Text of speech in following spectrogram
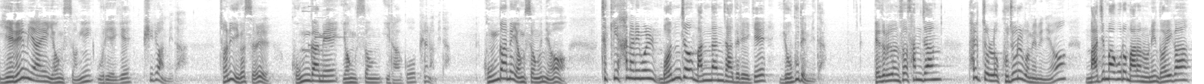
예레미야의 영성이 우리에게 필요합니다. 저는 이것을 공감의 영성이라고 표현합니다. 공감의 영성은요, 특히 하나님을 먼저 만난 자들에게 요구됩니다. 베드로전서 3장 8절로 9절을 보면은요, 마지막으로 말하노니 너희가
